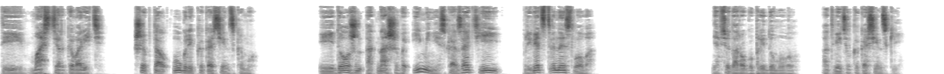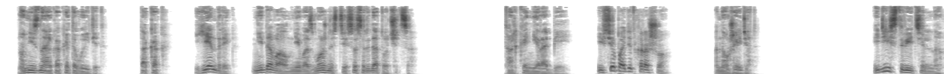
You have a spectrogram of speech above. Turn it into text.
«Ты мастер говорить», — шептал Углик Кокосинскому. «И должен от нашего имени сказать ей приветственное слово». «Я всю дорогу придумывал», — ответил Кокосинский. «Но не знаю, как это выйдет, так как Ендрик не давал мне возможности сосредоточиться». «Только не робей, и все пойдет хорошо. Она уже идет». И действительно,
